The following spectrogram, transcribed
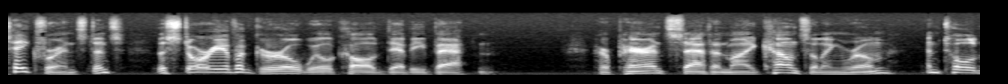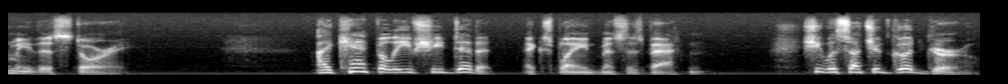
Take, for instance, the story of a girl we'll call Debbie Batten. Her parents sat in my counseling room and told me this story. I can't believe she did it, explained Mrs. Batten. She was such a good girl,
